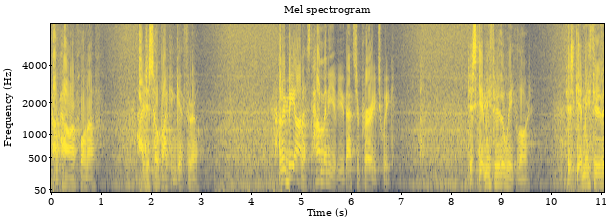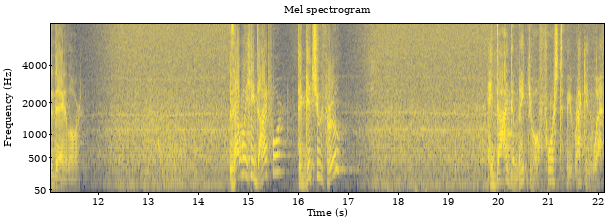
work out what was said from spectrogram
Not powerful enough. I just hope I can get through. I mean, be honest. How many of you, that's your prayer each week? Just get me through the week, Lord. Just get me through the day, Lord. Is that what He died for? To get you through? He died to make you a force to be reckoned with.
